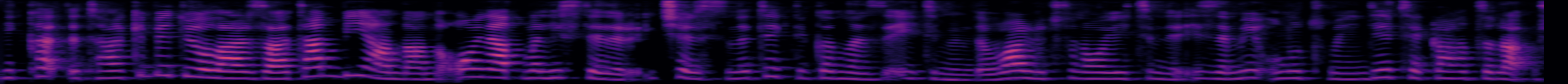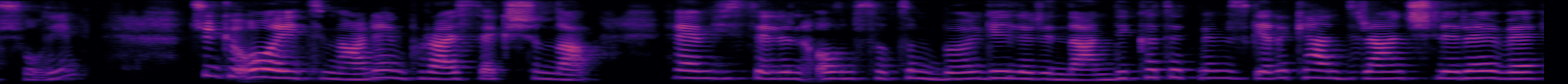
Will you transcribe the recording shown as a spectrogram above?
dikkatle takip ediyorlar zaten. Bir yandan da oynatma listeleri içerisinde teknik analiz eğitimim de var. Lütfen o eğitimleri izlemeyi unutmayın diye tekrar hatırlatmış olayım. Çünkü o eğitimlerde hem price action'dan hem hisselerin alım satım bölgelerinden dikkat etmemiz gereken dirençlere ve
